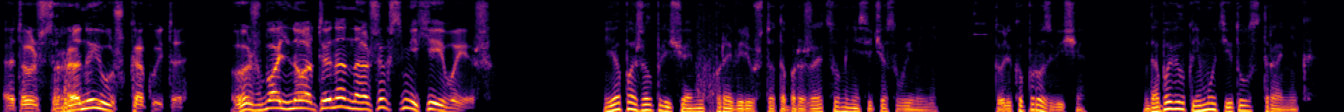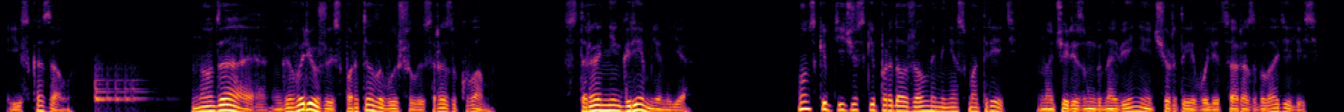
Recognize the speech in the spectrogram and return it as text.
Это уж сраный уж какой-то. Уж больно ты на наших смехиваешь». Я пожал плечами, проверив, что отображается у меня сейчас в имени. только прозвище. Добавил к нему титул «Странник» и сказал. «Ну да, говорю же, из портала вышел и сразу к вам. Странник Гремлин я». Он скептически продолжал на меня смотреть, но через мгновение черты его лица разгладились,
